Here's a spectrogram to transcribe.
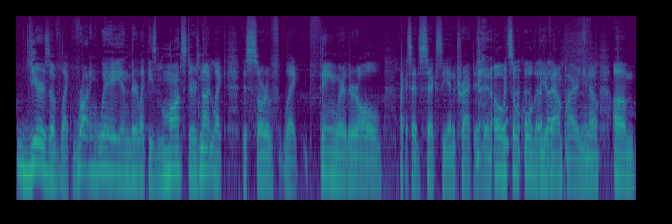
years of like rotting away, and they're like these monsters. Not like this sort of like thing where they're all, like I said, sexy and attractive, and oh, it's so cool to be a vampire. You know. Um,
